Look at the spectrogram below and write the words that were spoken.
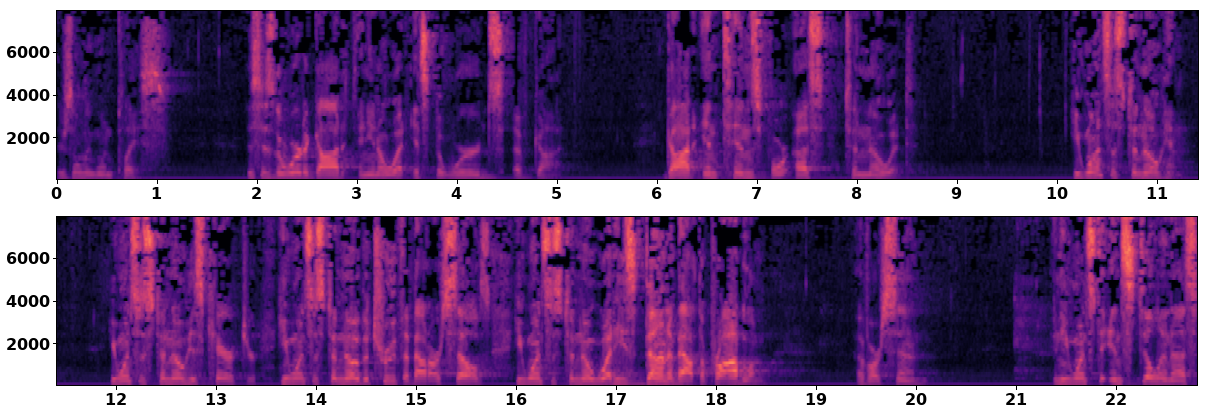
There's only one place. This is the Word of God, and you know what? It's the words of God. God intends for us to know it. He wants us to know Him. He wants us to know His character. He wants us to know the truth about ourselves. He wants us to know what He's done about the problem of our sin. And He wants to instill in us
